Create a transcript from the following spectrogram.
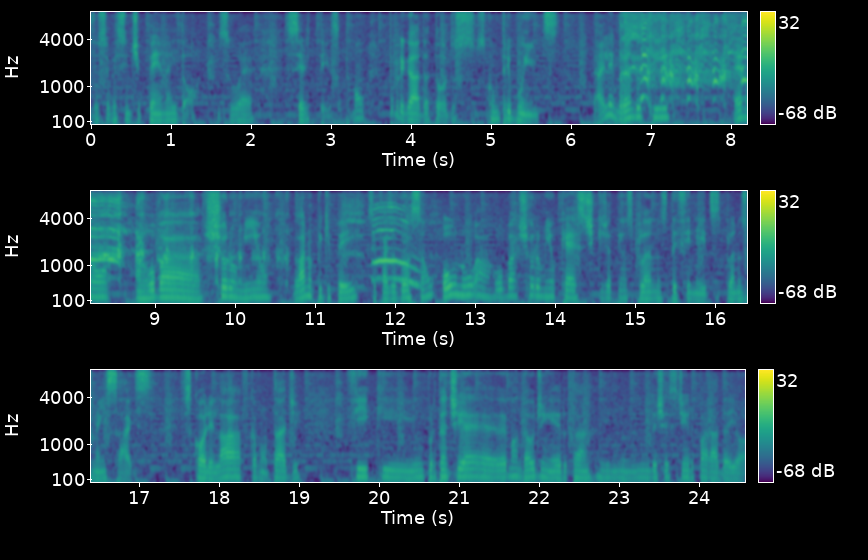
você vai sentir pena e dó. Isso é certeza, tá bom? Muito obrigado a todos os contribuintes. Tá? E lembrando que é no arroba choruminho lá no PicPay, que você faz a doação, ou no arroba choruminhocast, que já tem os planos definidos, os planos mensais. Escolhe lá, fica à vontade fique. O importante é, é mandar o dinheiro, tá? E não, deixar esse dinheiro parado aí, ó.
